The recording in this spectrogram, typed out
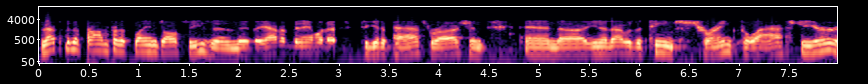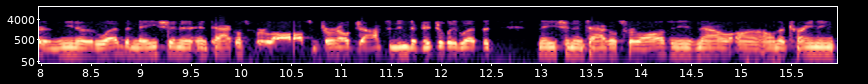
and that's been the problem for the Flames all season. They, they haven't been able to to get a pass rush, and and uh, you know that was a team's strength last year, and you know led the nation in, in tackles for loss loss. Durrell Johnson individually led the nation in tackles for loss, and he's now uh, on the training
